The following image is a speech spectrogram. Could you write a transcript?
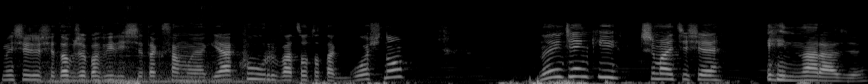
Myślę, że się dobrze bawiliście tak samo jak ja. Kurwa, co to tak głośno? No i dzięki, trzymajcie się i na razie.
